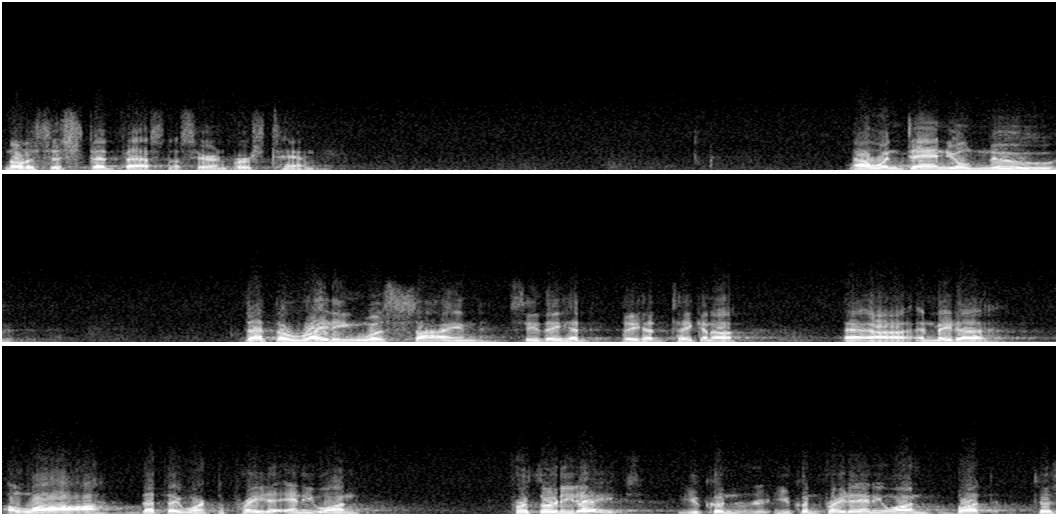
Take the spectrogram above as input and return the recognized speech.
Notice his steadfastness here in verse 10. Now, when Daniel knew that the writing was signed, see, they had, they had taken a, uh, and made a, a law that they weren't to pray to anyone for 30 days. You couldn't, you couldn't pray to anyone but to,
